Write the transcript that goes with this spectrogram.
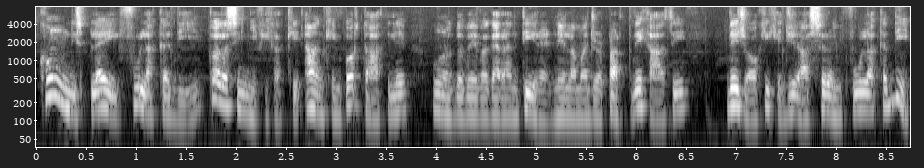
con un display Full HD, cosa significa? Che anche in portatile uno doveva garantire nella maggior parte dei casi dei giochi che girassero in Full HD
